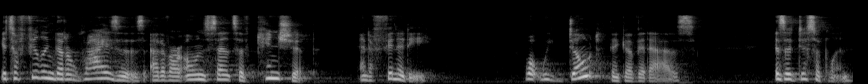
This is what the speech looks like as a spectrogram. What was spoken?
It's a feeling that arises out of our own sense of kinship and affinity. What we don't think of it as is a discipline,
